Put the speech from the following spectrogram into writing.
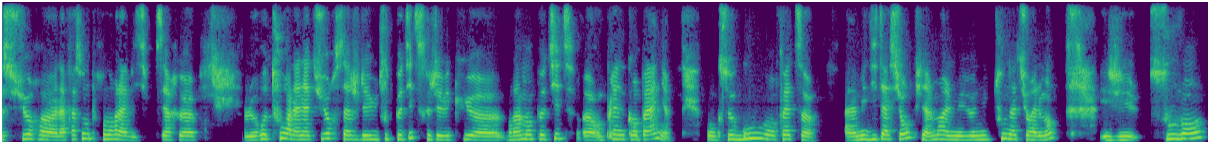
Sur la façon de prendre la vie. C'est-à-dire que le retour à la nature, ça je l'ai eu toute petite, parce que j'ai vécu vraiment petite en pleine campagne. Donc ce goût en fait à la méditation, finalement, elle m'est venue tout naturellement. Et j'ai souvent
